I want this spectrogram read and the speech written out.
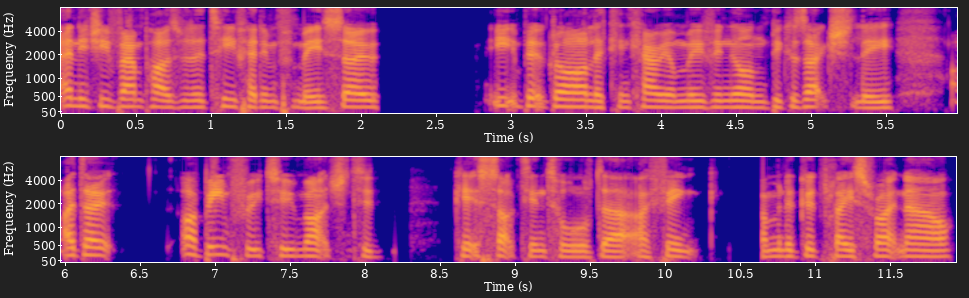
energy vampires with their teeth heading for me. So eat a bit of garlic and carry on moving on because actually, I don't. I've been through too much to get sucked into all of that. I think I'm in a good place right now.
